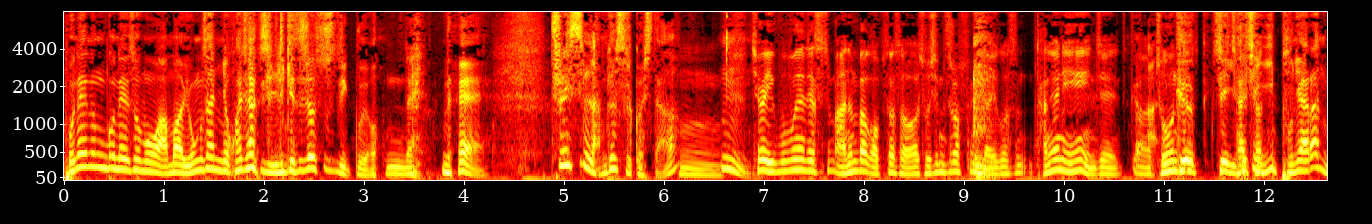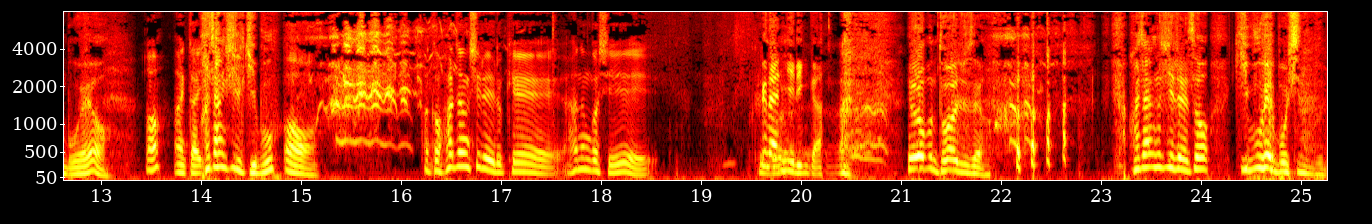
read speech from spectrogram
보내는 분에서 뭐 아마 용산역 화장실 이렇게 쓰셨을 수도 있고요. 네. 네. 트레이스를 남겼을 것이다. 음. 음. 제가 이 부분에 대해서 좀 아는 바가 없어서 조심스럽습니다. 이것은 당연히 이제 어, 좋은 그, 뜻 그, 잘이 분야란 뭐예요? 어? 아, 그러니까 화장실 기부? 어. 아까 화장실에 이렇게 하는 것이 그 흔한 뭐- 일인가? 여러분 도와주세요. 화장실에서 기부해 보신 분.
